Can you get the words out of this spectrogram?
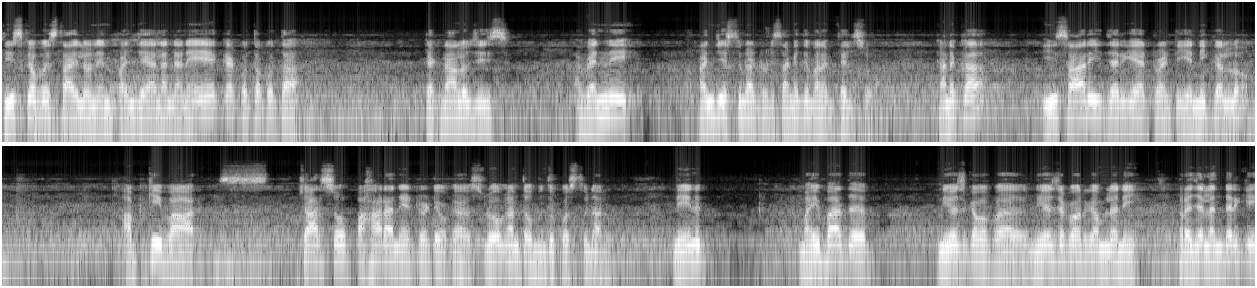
తీసుకుపోయే స్థాయిలో నేను పనిచేయాలని అనేక కొత్త కొత్త టెక్నాలజీస్ అవన్నీ పనిచేస్తున్నటువంటి సంగతి మనకు తెలుసు. కనుక ఈసారి జరిగేటువంటి ఎన్నికల్లో అబ్కి బార్ చార్సో పహార్ అనేటువంటి ఒక స్లోగన్తో ముందుకు వస్తున్నారు నేను మైబాద్ నియోజక నియోజకవర్గంలోని ప్రజలందరికీ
